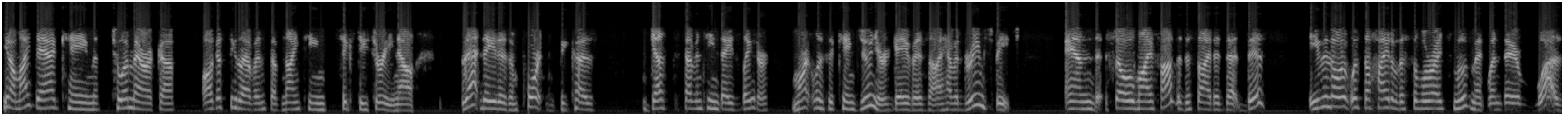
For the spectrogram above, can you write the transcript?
You know, my dad came to America August 11th of 1963. Now, that date is important because just 17 days later, Martin Luther King Jr. gave his I Have a Dream speech. And so my father decided that this, even though it was the height of the civil rights movement, when there was,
